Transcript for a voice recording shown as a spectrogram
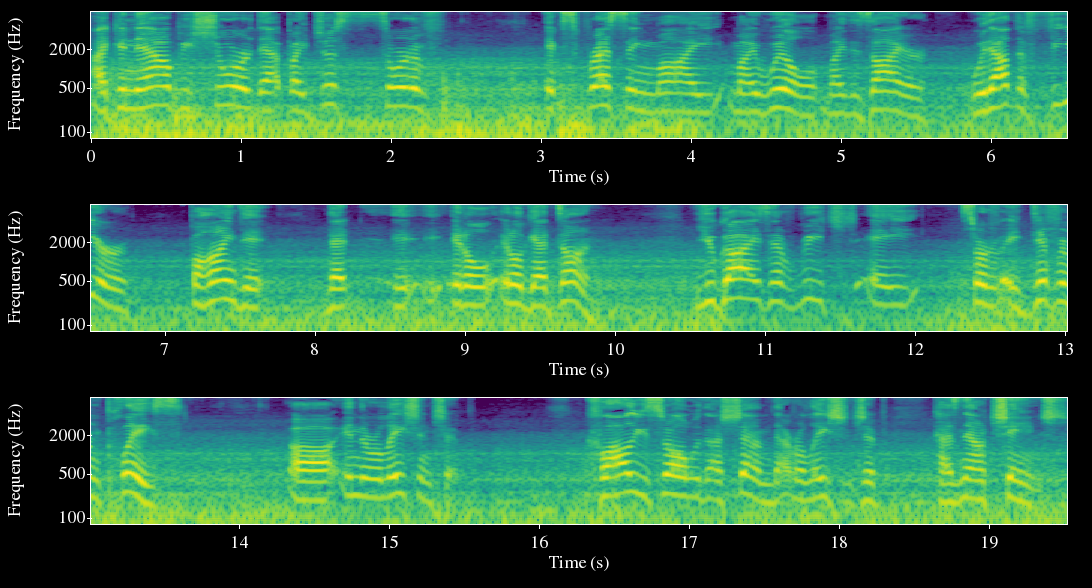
I can now be sure that by just sort of expressing my, my will, my desire, without the fear behind it, that it, it'll, it'll get done you guys have reached a sort of a different place uh, in the relationship. Klal Yisrael with Hashem, that relationship has now changed,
